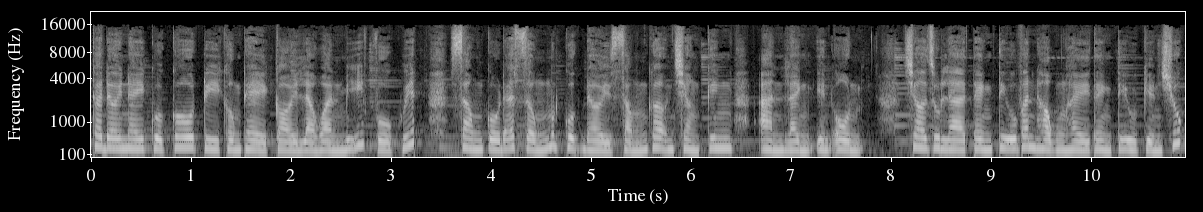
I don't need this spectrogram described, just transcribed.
Cả đời này của cô tuy không thể coi là hoàn mỹ vô khuyết, song cô đã sống một cuộc đời sóng gợn chẳng kinh, an lành yên ổn. Cho dù là thành tựu văn học hay thành tựu kiến trúc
